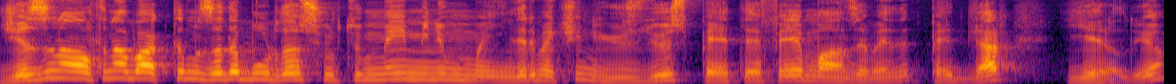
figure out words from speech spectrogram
Cihazın altına baktığımızda da burada sürtünmeyi minimuma indirmek için %100 PTFE malzemeli pedler yer alıyor.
